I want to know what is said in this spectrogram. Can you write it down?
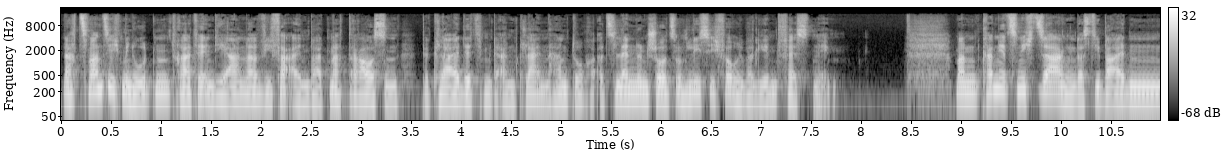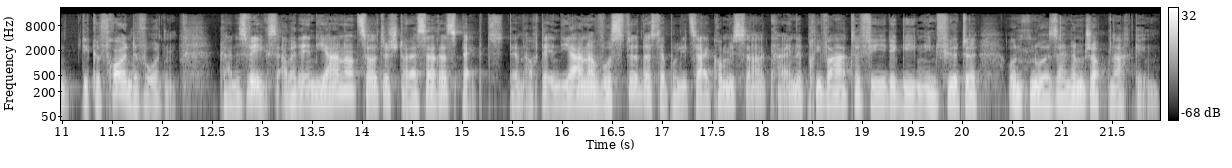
Nach 20 Minuten trat der Indianer wie vereinbart nach draußen, bekleidet mit einem kleinen Handtuch als Lendenschutz und ließ sich vorübergehend festnehmen. Man kann jetzt nicht sagen, dass die beiden dicke Freunde wurden. Keineswegs, aber der Indianer zollte Stresser Respekt, denn auch der Indianer wusste, dass der Polizeikommissar keine private Fehde gegen ihn führte und nur seinem Job nachging.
